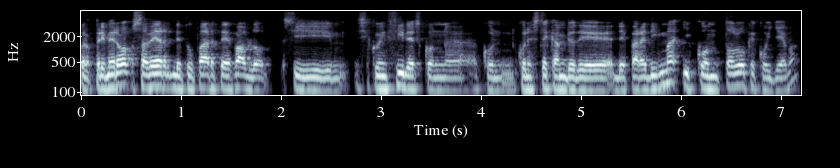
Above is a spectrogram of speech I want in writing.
bueno, primero saber de tu parte, Pablo, si, si coincides con, con, este cambio de, de, paradigma y con todo lo que conlleva,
